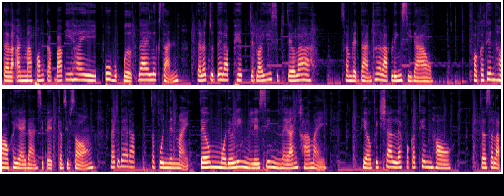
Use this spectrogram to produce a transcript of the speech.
แต่ละอันมาพร้อมกับบัฟที่ให้ผู้บุกเบิกได้เลือกสรรแต่ละจุดได้รับเพชร 720 สเตลล่าสำเร็จด่านเพื่อรับลิงก์สีดาว Forgotten Hall ขยายด่าน 11 กับ 12 และจะได้รับสกุลเงินใหม่ เซล Modeling Resin ในร้านค้าใหม่ Pure Fiction และ Forgotten Hall จะสลับ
